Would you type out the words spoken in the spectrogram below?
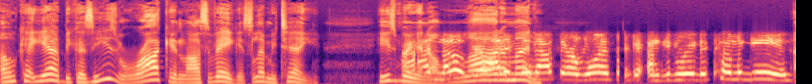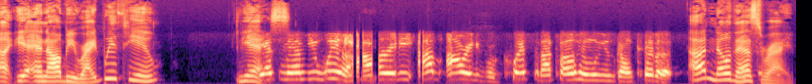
Okay, yeah, because he's rocking Las Vegas. Let me tell you, he's bringing I a know, girl. lot I've of money. been out there once. I I'm getting ready to come again. Uh, yeah, and I'll be right with you. Yes, Yes, ma'am, you will. I already, I've already requested. I told him we was gonna cut up. I know that's right.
